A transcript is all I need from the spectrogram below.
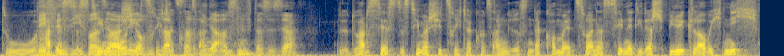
du defensiv waren sie auch nicht auf dem Platz nach Wiederanpfiff. Das ist ja du hattest jetzt das Thema Schiedsrichter kurz angerissen. Da kommen wir jetzt zu einer Szene, die das Spiel, glaube ich, nicht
